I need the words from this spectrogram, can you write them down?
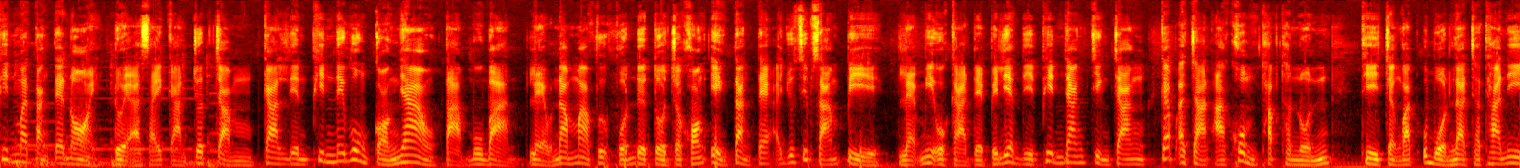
พินมาตั้งแต่น้อย โดยอาศัยการจดจำการเรียนพินในวงกองยาวตามหมู่บ้านแล้วนำมาฝึกฝนโดยตัวเจ้าของเองตั้งแต่อายุ 13 ปี และมีโอกาสได้ไปเรียนดีดพินอย่างจริงจังกับอาจารย์อาคมทับถนน ที่จังหวัดอุบลราชธานี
